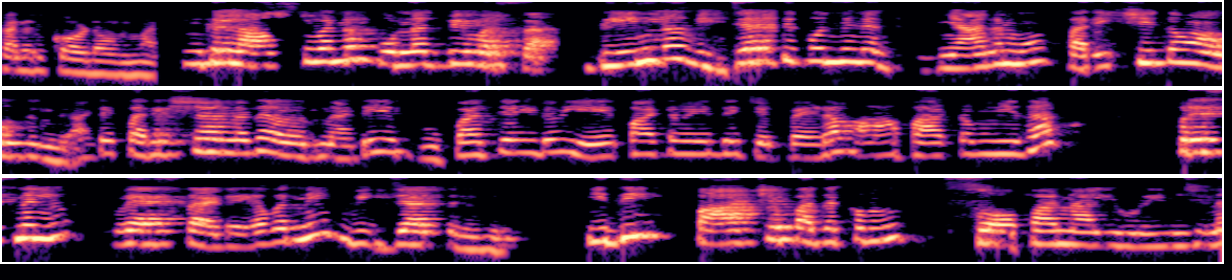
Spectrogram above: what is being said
కనుక్కోవడం అనమాట ఇంకా లాస్ట్ వన్ పునర్విమర్శ. దీనిలో విద్యార్థి పొందిన జ్ఞానము పరీక్షితం అవుతుంది. అంటే పరీక్ష అన్నది అవుతుంది. అంటే ఉపాధ్యాయుడు ఏ పాఠం అయితే చెప్పాడో ఆ పాఠం మీద ప్రశ్నలు వేస్తాడు. ఎవరిని? విద్యార్థుల్ని. ఇది పాఠ్య పథకము సోపానాలు గురించిన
